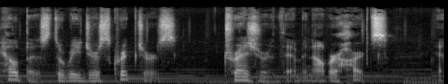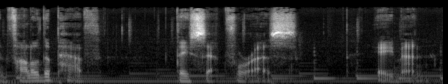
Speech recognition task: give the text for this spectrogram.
Help us to read your scriptures, treasure them in our hearts, and follow the path they set for us. Amen.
